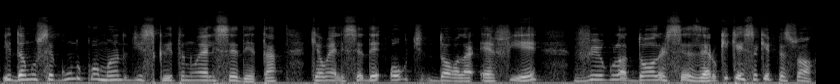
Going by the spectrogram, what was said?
e damos o segundo comando de escrita no LCD, tá? Que é o LCD out $FE, $C0. O que, que é isso aqui, pessoal?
